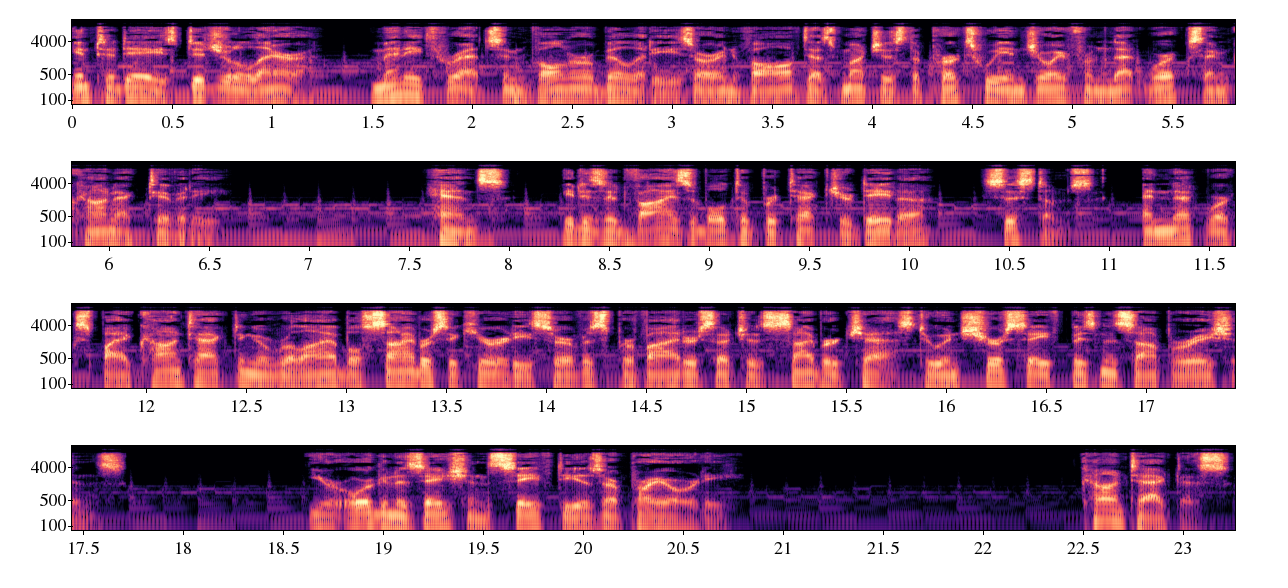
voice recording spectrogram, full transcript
In today's digital era, Many threats and vulnerabilities are involved as much as the perks we enjoy from networks and connectivity. Hence, it is advisable to protect your data, systems, and networks by contacting a reliable cybersecurity service provider such as Cyber Chasse to ensure safe business operations. Your organization's safety is our priority. Contact us.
